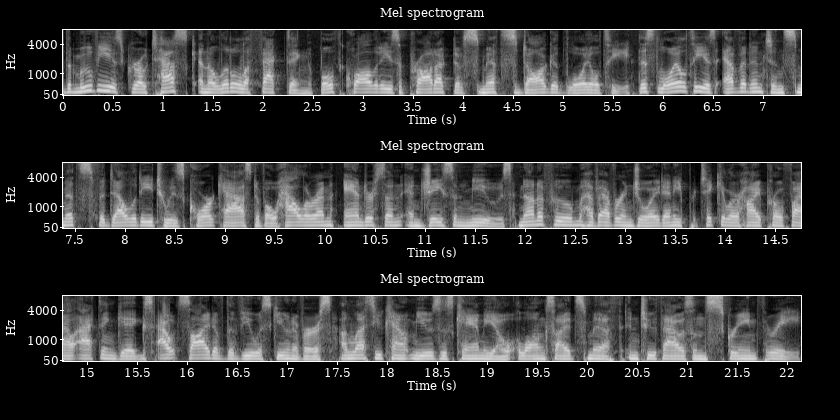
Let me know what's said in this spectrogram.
The movie is grotesque and a little affecting, both qualities a product of Smith's dogged loyalty. This loyalty is evident in Smith's fidelity to his core cast of O'Halloran, Anderson, and Jason Mewes, none of whom have ever enjoyed any particular high profile acting gigs outside of the View Askew universe, unless you count Mewes' cameo alongside Smith in 2000's Scream 3.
